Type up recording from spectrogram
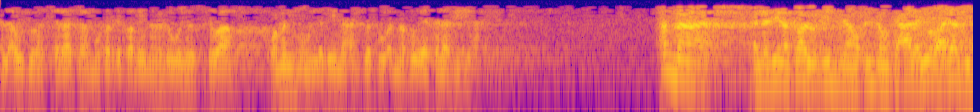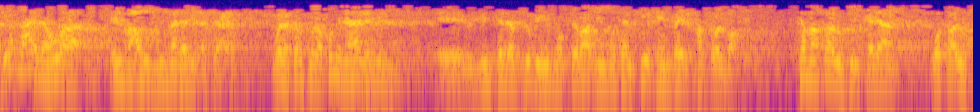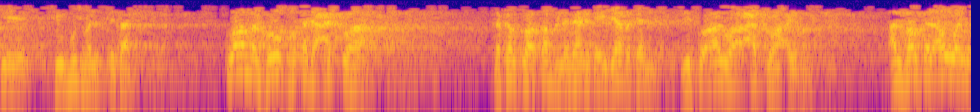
الأوجه الثلاثة المفرقة بين العلو والاستواء ومن هم الذين أثبتوا أن الرؤية لا في جهة. أما الذين قالوا إنه إنه تعالى يرى لا في جهة هذا هو المعروف من مذهب الأشاعرة. وذكرت لكم أن هذا من من تذبذبهم واضطرابهم وتلفيقهم بين الحق والباطل. كما قالوا في الكلام وقالوا في في مجمل الصفات. وأما الفروق فقد أعدتها. ذكرتها قبل ذلك إجابة لسؤال وأعدتها أيضا. الفرق الأول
